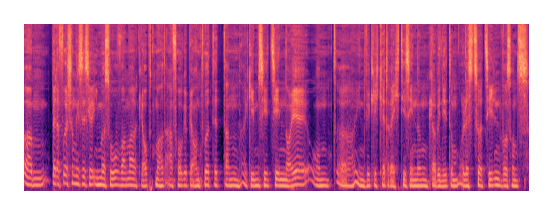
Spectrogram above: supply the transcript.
ähm, bei der Forschung ist es ja immer so, wenn man glaubt, man hat eine Frage beantwortet, dann ergeben sie zehn neue und äh, in Wirklichkeit reicht die Sendung, glaube ich, nicht, um alles zu erzählen, was uns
